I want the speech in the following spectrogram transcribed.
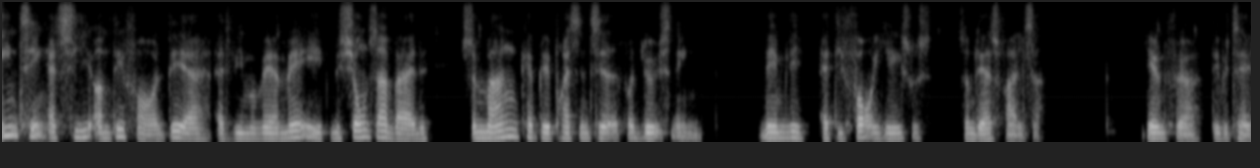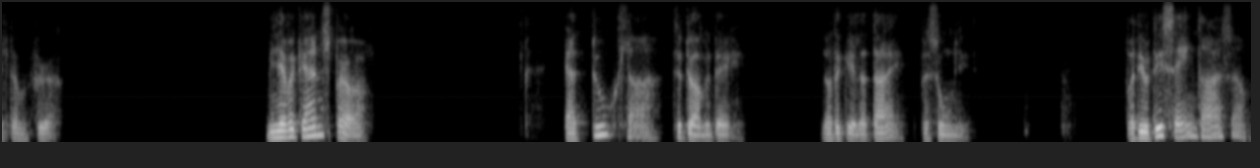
én ting at sige om det forhold, det er, at vi må være med i et missionsarbejde, så mange kan blive præsenteret for løsningen, nemlig at de får Jesus som deres frelser. Jævnfør det vi talte om før. Men jeg vil gerne spørge, er du klar til dommedag, når det gælder dig personligt? For det er jo det, sagen drejer sig om.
